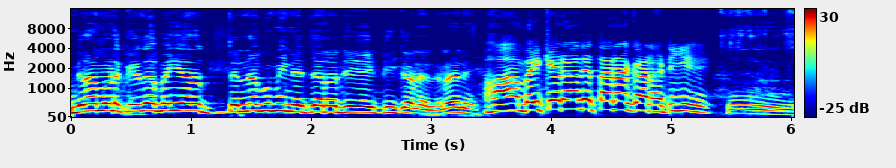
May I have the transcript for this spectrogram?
ਮੇਰਾ ਮਨ ਕਹਿੰਦਾ ਬਈ ਯਾਰ ਤਿੰਨਾਂ ਕੁ ਮਹੀਨੇ ਚਾਰ ਅਜੇ ਟੀਕਾ ਲੈ ਲੈਣਾ ਇਹਨੇ। ਹਾਂ ਬਈ ਕਹਿਰਾਂ ਦੇ ਤਾਰਾਂ ਕਰ ਹਟੀ ਇਹ। ਹੂੰ।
